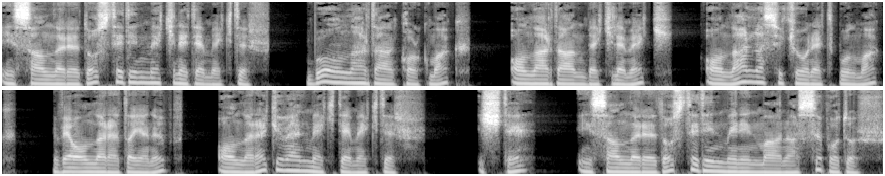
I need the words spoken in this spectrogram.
İnsanları dost edinmek ne demektir? Bu onlardan korkmak, onlardan beklemek, onlarla sükunet bulmak ve onlara dayanıp onlara güvenmek demektir. İşte İnsanları dost edinmenin manası budur.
